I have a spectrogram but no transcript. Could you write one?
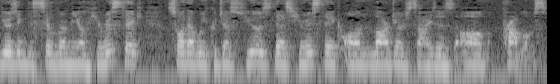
using the Silver-Meal heuristic so that we could just use this heuristic on larger sizes of problems.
